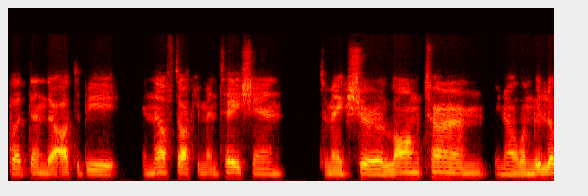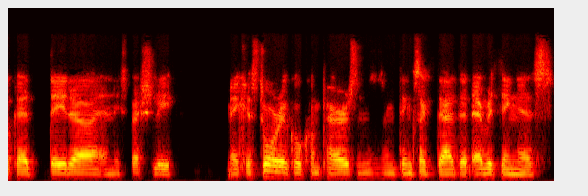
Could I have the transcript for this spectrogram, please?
but then there ought to be enough documentation to make sure long term, you know, when we look at data and especially make historical comparisons and things like that, that everything is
